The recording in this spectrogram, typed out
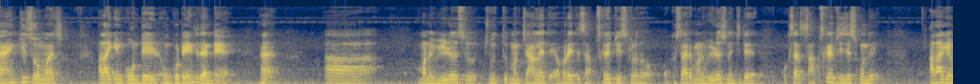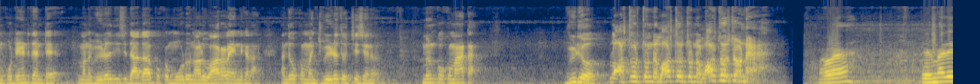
thank you so much అలాగే ఇంకోటి ఇంకోటి ఏంటిదంటే మన వీడియోస్ చూస్తూ మన ఛానల్ అయితే ఎవరైతే సబ్స్క్రైబ్ చేసుకోలేదో ఒకసారి మన వీడియోస్ నచ్చితే ఒకసారి సబ్స్క్రైబ్ చేసేసుకోండి. అలాగే ఇంకోటి ఏంటిదంటే మన వీడియో తీసి దాదాపు ఒక మూడు నాలుగు వారాలు అయింది కదా. అందుకు ఒక మంచి వీడియోతో వచ్చేసాను. మీరు ఇంకొక మాట. వీడియో లాస్ట్ వరకు చూడండి లాస్ట్ వరకు చూడండి లాస్ట్ వరకు చూడండి. బావా ఏంటి మరి?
